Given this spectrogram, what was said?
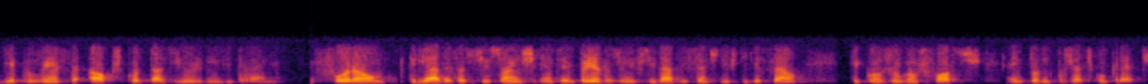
e a Provença Alpes-Côte d'Azur no Mediterrâneo. Foram criadas associações entre empresas, universidades e centros de investigação que conjugam esforços em torno de projetos concretos.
